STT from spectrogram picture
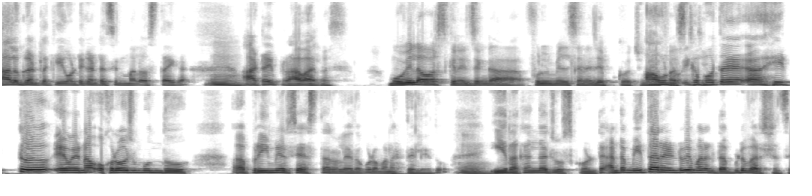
నాలుగు గంటలకి ఒంటి గంట సినిమాలు వస్తాయిగా. ఆ టైప్ రావాలి. మూవీ లవర్స్కి నిజంగా ఫుల్ మీల్స్ అనే చెప్పుకోవచ్చు అవును 1st కి. ఇకపోతే హిట్ ఏమైనా ఒక రోజు ముందు ప్రీమియర్స్ చేస్తారో లేదో కూడా మనకు తెలియదు. ఈ రకంగా చూసుకుంటే అంటే మిగతా రెండువి మనకు డబ్బుడ్ వెర్షన్స్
